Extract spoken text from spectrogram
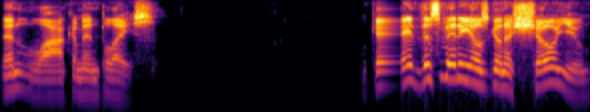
then lock them in place. Okay, this video is going to show you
